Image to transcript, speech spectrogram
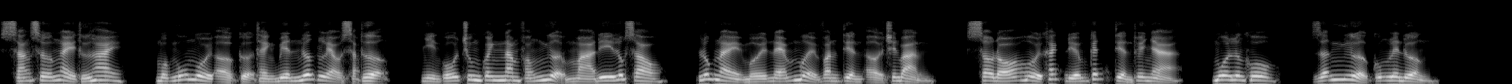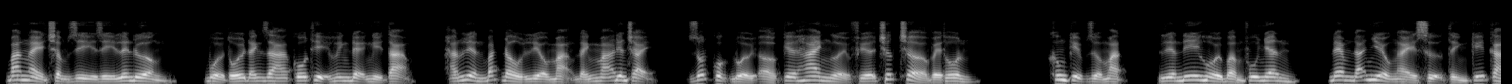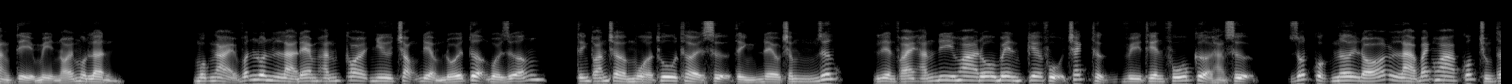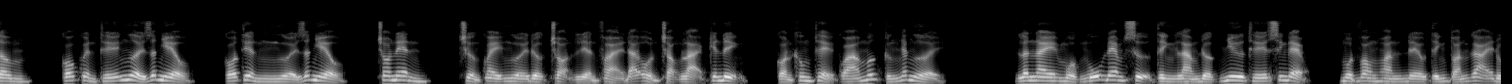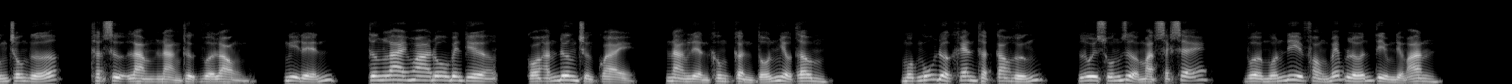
Sáng sớm ngày thứ hai, một ngũ ngồi ở cửa thành biên nước lèo sạp thượng, nhìn cố chung quanh năm phóng ngựa mà đi lúc sau, lúc này mới ném 10 văn tiền ở trên bàn, sau đó hồi khách điếm kết tiền thuê nhà, mua lương khô, dẫn ngựa cũng lên đường. Ban ngày chậm gì gì lên đường, buổi tối đánh giá cố thị huynh đệ nghỉ tạm, hắn liền bắt đầu liều mạng đánh mã điên chạy, rốt cuộc đuổi ở kia hai người phía trước trở về thôn. Không kịp rửa mặt, liền đi hồi bẩm phu nhân, đem đã nhiều ngày sự tình kỹ càng tỉ mỉ nói một lần. Một ngải vẫn luôn là đem hắn coi như trọng điểm đối tượng bồi dưỡng, tính toán chờ mùa thu thời sự tình đều chấm dứt, liền phái hắn đi hoa đô bên kia phụ trách thực vì thiên phú cửa hàng sự. Rốt cuộc nơi đó là bách hoa quốc trung tâm, có quyền thế người rất nhiều, có tiền người rất nhiều, cho nên, trưởng quầy người được chọn liền phải đã ổn trọng lại kiên định, còn không thể quá mức cứng nhắc người. Lần này một ngũ đem sự tình làm được như thế xinh đẹp, một vòng hoàn đều tính toán gãi đúng châu ngứa, thật sự làm nàng thực vừa lòng, nghĩ đến, tương lai hoa đô bên kia, có hắn đương trưởng quầy, nàng liền không cần tốn nhiều tâm. Một ngũ được khen thật cao hứng, lui xuống rửa mặt sạch sẽ, vừa muốn đi phòng bếp lớn tìm điểm ăn.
